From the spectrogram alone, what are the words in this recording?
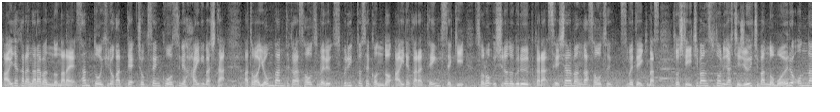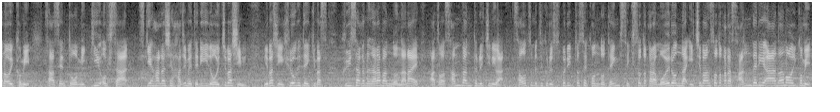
間から7番の7へ3頭広がって直線コースに入りました。あとは4番手から差を詰めるスプリットセコンド間から天気石その後ろのグループからセシャルマンが差を詰めていきます。そして一番外に出して11番の燃える女の追い込み。さあ先頭ミッキーオフィサー突き放し始めてリードを1馬身。2馬身広げていきます。食い下がる7番の7へあとは3番手の位置には差を詰めてくるスプリットセコンド天気石外から燃える女一番外からサンデリアーナの追い込み。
